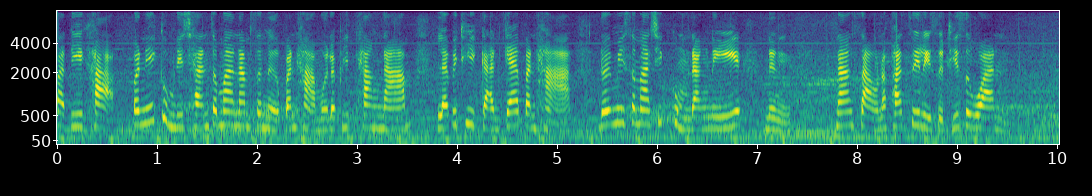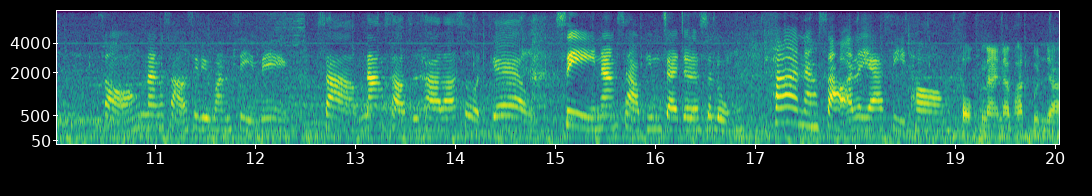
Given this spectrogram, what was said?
วัสดีค่ะ วันนี้กลุ่มดิฉันจะมานำเสนอปัญหามลพิษทางน้ำและวิธีการแก้ปัญหา โดยมีสมาชิกกลุ่มดังนี้ 1. นางสาวนภัสสิริสุทธิสุวรรณ 2. นางสาวสิริวัลศรีเมฆ 3. นางสาวจุธาราโสดแก้ว 4. นางสาวพิมพ์ใจเจริญสลุง 5. นางสาวอารยาสีทอง 6 นายนภัสบุญญา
